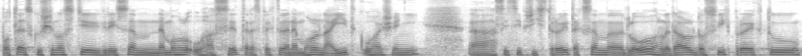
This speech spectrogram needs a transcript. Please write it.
Po té zkušenosti, kdy jsem nemohl uhasit, respektive nemohl najít k uhašení eh, hasicí přístroj, tak jsem dlouho hledal do svých projektů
